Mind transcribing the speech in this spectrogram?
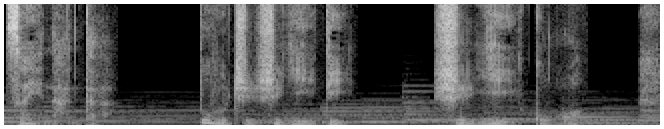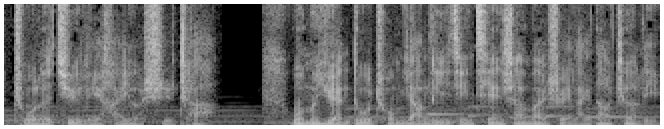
最难的，不只是异地，是异国。除了距离，还有时差。我们远渡重洋，历经千山万水来到这里，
